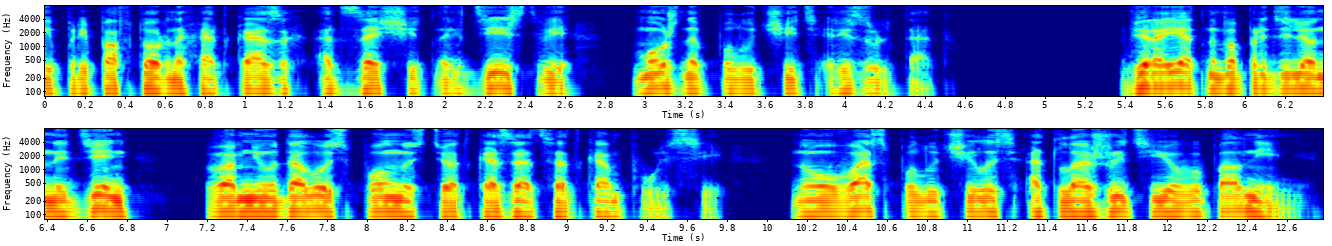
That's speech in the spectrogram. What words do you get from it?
и при повторных отказах от защитных действий можно получить результат. Вероятно, в определенный день вам не удалось полностью отказаться от компульсии, но у вас получилось отложить ее выполнение.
